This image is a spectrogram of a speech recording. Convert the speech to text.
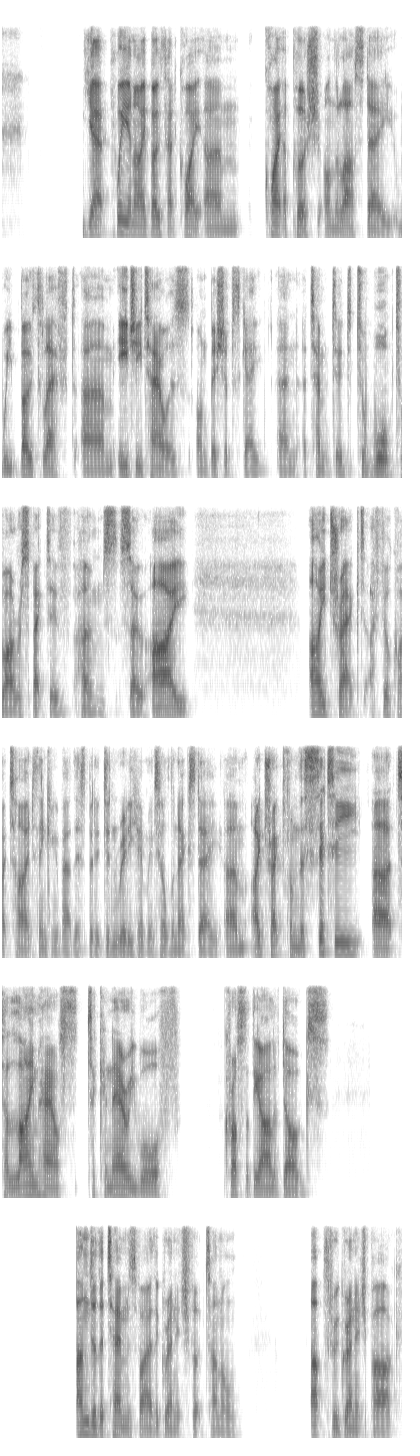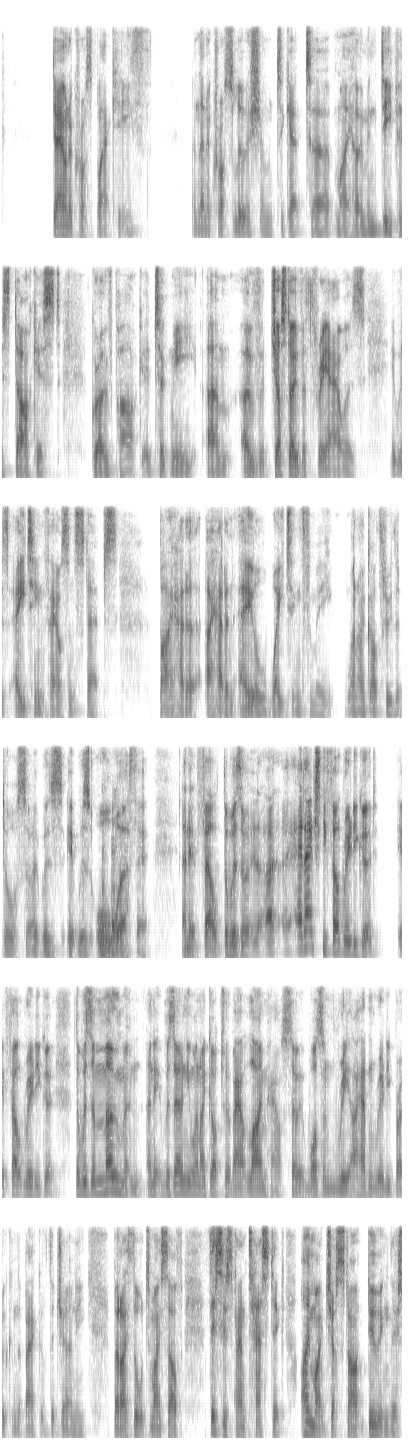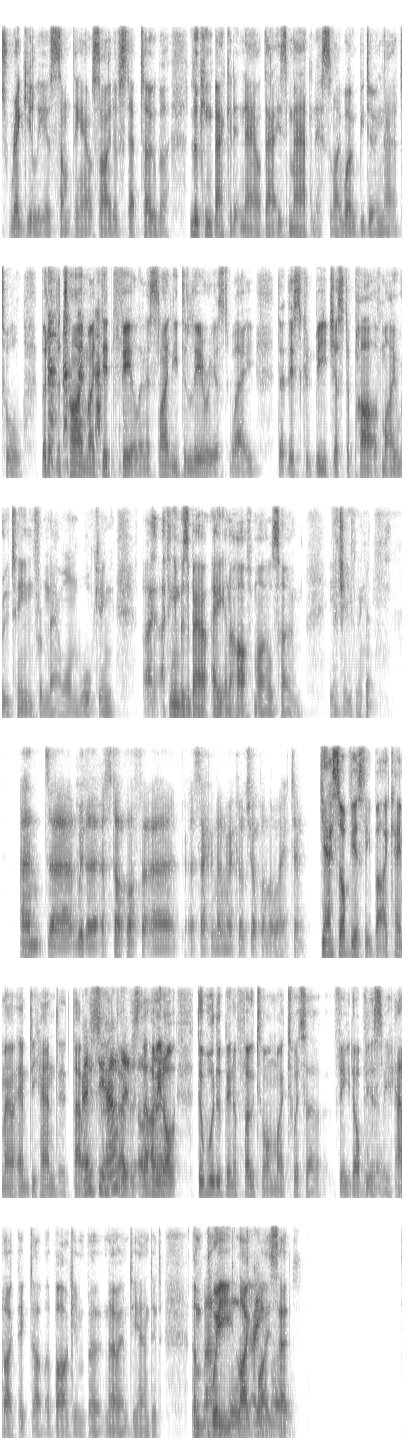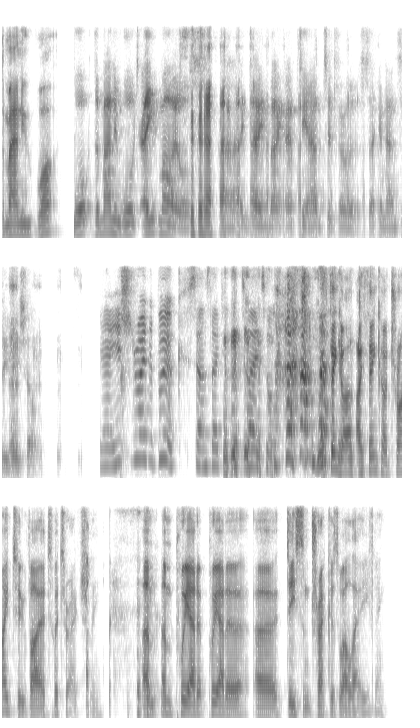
yeah, Pui and I both had quite um quite a push on the last day. We both left um, EG Towers on Bishopsgate and attempted to walk to our respective homes. So I I trekked. I feel quite tired thinking about this, but it didn't really hit me until the next day. Um, I trekked from the city uh, to Limehouse to Canary Wharf, across the Isle of Dogs, under the Thames via the Greenwich Foot Tunnel, up through Greenwich Park, down across Blackheath, and then across Lewisham to get to my home in deepest, darkest Grove Park. It took me um, over just over three hours. It was 18,000 steps, but I had a I had an ale waiting for me when I got through the door, so it was it was all worth it. And it felt there was a it actually felt really good it felt really good. There was a moment, and it was only when I got to about Limehouse, so it wasn't re- I hadn't really broken the back of the journey. But I thought to myself, this is fantastic. I might just start doing this regularly as something outside of Steptober. Looking back at it now, that is madness, and I won't be doing that at all. But at the time, I did feel in a slightly delirious way that this could be just a part of my routine from now on. Walking, I, I think it was about eight and a half miles home each evening. And uh, with a, a, stop off at a, a second-hand record shop on the way, Tim. Yes, obviously, but I came out empty-handed. That empty-handed. Was, that was the, oh, I mean, no. there would have been a photo on my Twitter feed, obviously, yeah. had I picked up a bargain, but no, empty-handed. And Pui likewise had the man who what? Walked, the man who walked eight miles uh, and came back empty-handed from a second-hand CD shop. Yeah, you should write a book. Sounds like a good title. I think I, I, think I tried to via Twitter actually. Um, and Pui had a, Pui had a, a decent trek as well that evening.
